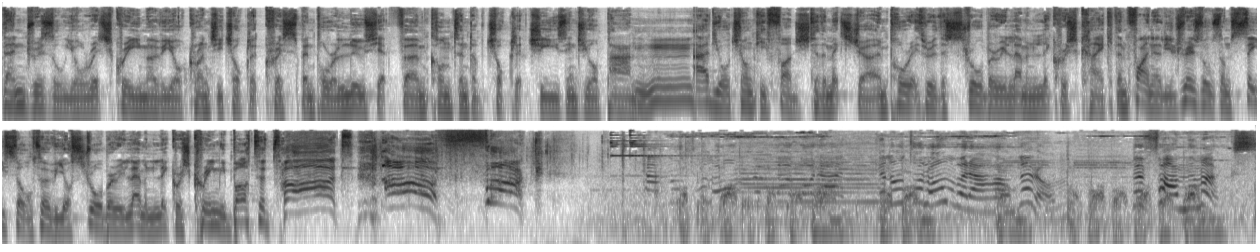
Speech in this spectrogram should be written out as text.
Then drizzle your rich cream over your crunchy chocolate crisp and pour a loose yet firm content of chocolate cheese into your pan. Add your chunky fudge to the mixture and pour it through the strawberry lemon licorice cake. Then finally drizzle some sea salt over your strawberry lemon licorice creamy butter tart! Ah, fuck! Pratar om? Vem fan är Max?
